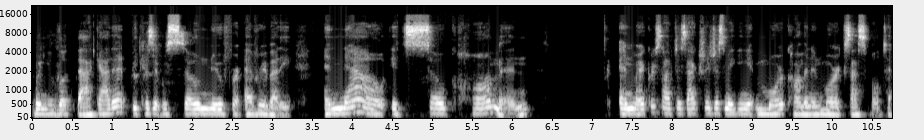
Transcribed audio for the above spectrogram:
when you look back at it because it was so new for everybody. And now it's so common. And Microsoft is actually just making it more common and more accessible to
